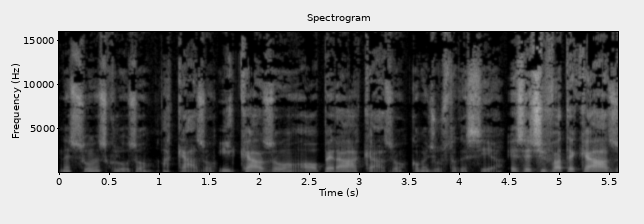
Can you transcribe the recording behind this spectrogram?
nessuno escluso, a caso. Il caso opera a caso, come giusto che sia. E se ci fate caso,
